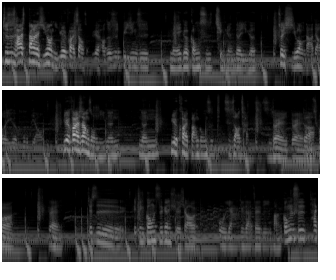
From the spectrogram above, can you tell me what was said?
就是他当然希望你越快上手越好，这是毕竟是每一个公司请人的一个最希望达到的一个目标。越快上手，你能能越快帮公司制造产值。对对，没错，对，就是毕竟公司跟学校不一样，就在这个地方，公司它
